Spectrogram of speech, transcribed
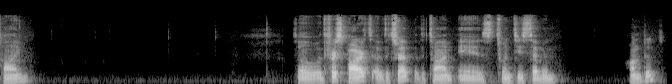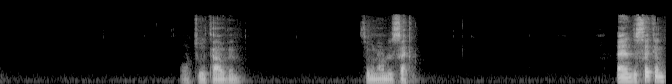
time. So the first part of the trip, at the time is 2700 or 2700 seconds. And the second,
